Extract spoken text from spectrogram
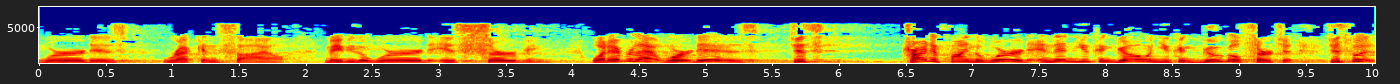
word is reconcile. Maybe the word is serving. Whatever that word is, just try to find the word and then you can go and you can Google search it. Just put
